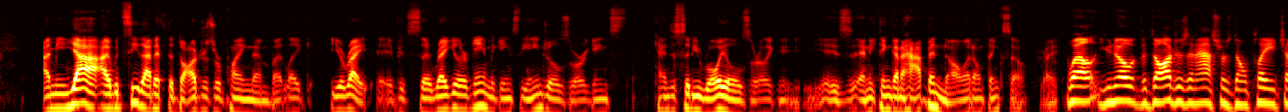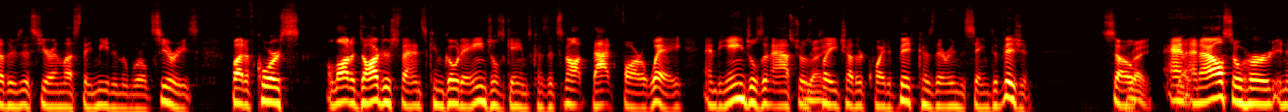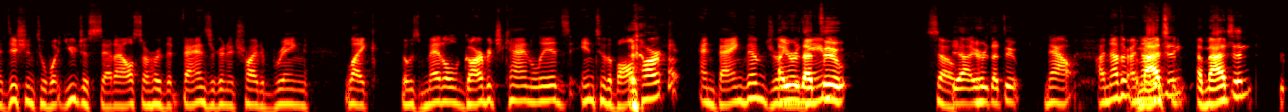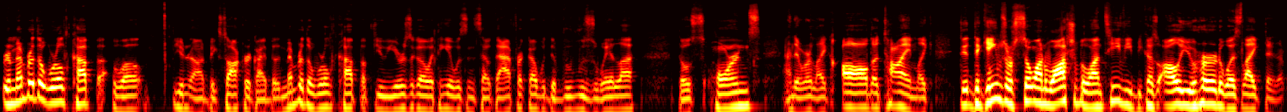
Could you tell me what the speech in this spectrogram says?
I mean, yeah, I would see that if the Dodgers were playing them, but like, you're right. If it's a regular game against the Angels or against Kansas City Royals, or like, is anything gonna happen? No, I don't think so. Right? Well, you know, the Dodgers and Astros don't play each other this year unless they meet in the World Series. But of course, a lot of Dodgers fans can go to Angels games because it's not that far away. And the Angels and Astros Right. play each other quite a bit because they're in the same division. So, Right, and, right. and I also heard, in addition to what you just said, I also heard that fans are going to try to bring like those metal garbage can lids into the ballpark and bang them during. I heard that too. So Yeah, I heard that too. now another another Imagine, thing, imagine. Remember the World Cup? Well, you're not a big soccer guy, but remember the World Cup a few years ago? I think it was in South Africa with the Vuvuzuela, those horns, and they were like all the time. Like the, the games were so unwatchable on TV because all you heard was like the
